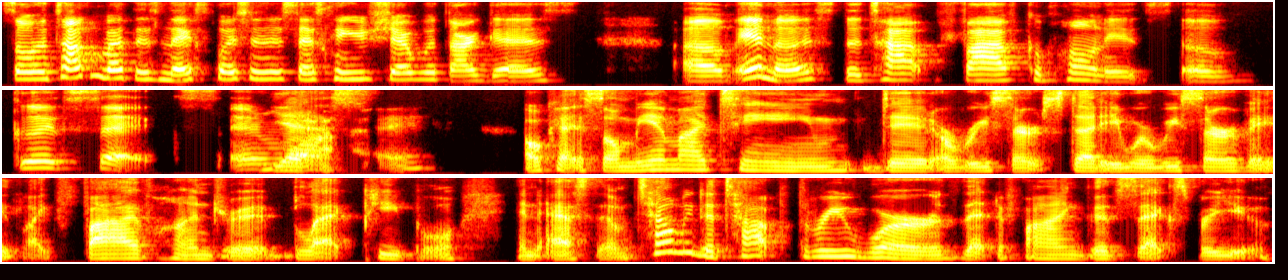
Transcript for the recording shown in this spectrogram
so in talking about this next question, it says, can you share with our guests um, and us the top five components of good sex and yes. why. Okay, so me and my team did a research study where we surveyed like 500 Black people and asked them, tell me the top three words that define good sex for you.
